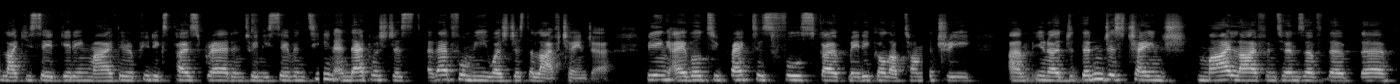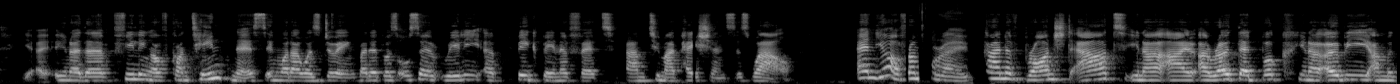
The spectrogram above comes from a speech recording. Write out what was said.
like you said, getting my therapeutics postgrad in 2017, and that was just that for me was just a life changer. Being able to practice full scope medical optometry, um, you know, didn't just change my life in terms of the the you know the feeling of contentness in what I was doing, but it was also really a big benefit um, to my patients as well. And yeah, from Right. kind of branched out. You know, I, I wrote that book. You know, Obi, I'm a,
